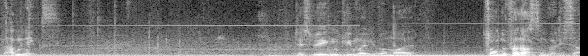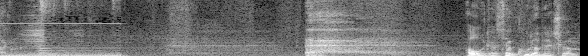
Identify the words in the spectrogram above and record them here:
wir haben nichts. Deswegen gehen wir lieber mal Zone verlassen, würde ich sagen. Oh, das ist ja ein cooler Bildschirm.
